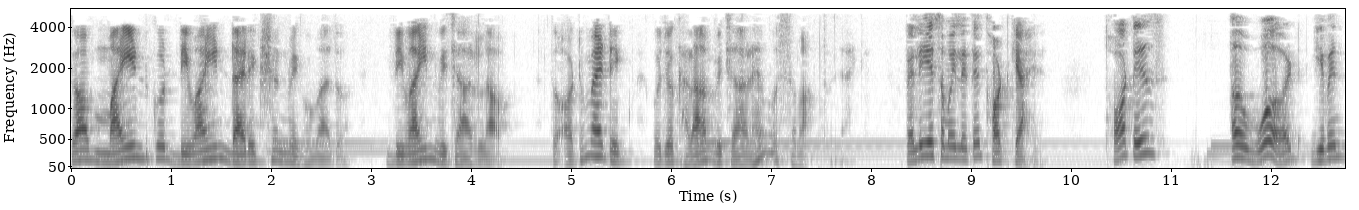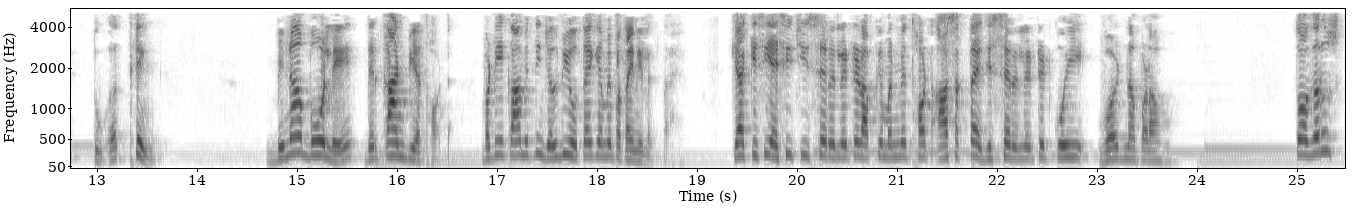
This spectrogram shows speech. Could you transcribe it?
तो आप माइंड को डिवाइन डायरेक्शन में घुमा दो। डिवाइन विचार लाओ। तो ऑटोमेटिक वो जो खराब विचार है वो समाप्त हो जाएँगे। पहले ये समझ लेते हैं थॉट क्या है। Thought is a word given to a thing बिना बोले there can't be a thought but ये काम इतनी जल्दी होता है कि हमें पता ही नहीं लगता है। क्या किसी ऐसी चीज़ से रिलेटेड आपके मन में थॉट आ सकता है जिससे रिलेटेड कोई वर्ड ना पड़ा हो? तो अगर उस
